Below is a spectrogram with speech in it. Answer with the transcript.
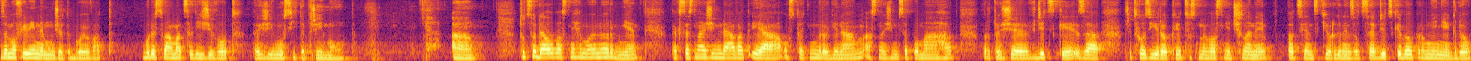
s hemofilí nemůžete bojovat. Bude s váma celý život, takže ji musíte přijmout. A to, co dal vlastně Hemojunor mě, tak se snažím dávat i já ostatním rodinám a snažím se pomáhat, protože vždycky za předchozí roky, co jsme vlastně členy pacientské organizace, vždycky byl pro mě někdo,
